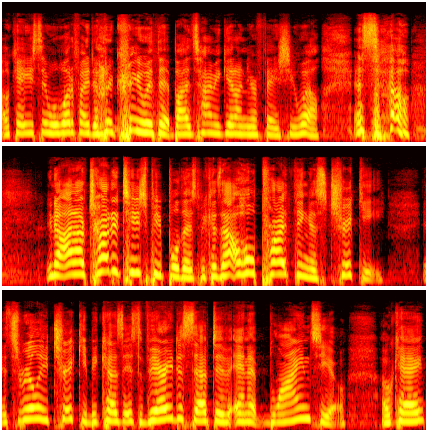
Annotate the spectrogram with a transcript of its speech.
Okay, you say, well, what if I don't agree with it? By the time you get on your face, you will. And so, you know, and I've tried to teach people this because that whole pride thing is tricky. It's really tricky because it's very deceptive and it blinds you. Okay?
